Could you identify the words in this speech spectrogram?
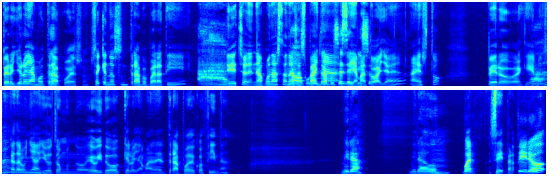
pero yo lo llamo trapo eso. Sé que no es un trapo para ti. Ah, de hecho, en algunas zonas No, de el España trapo es el se llama piso. toalla, ¿eh? A esto. Pero aquí además en Ah. Cataluña yo todo el mundo he oído que lo llaman el trapo de cocina. mira, mira vos. Mm. Bueno, Sí, perdón. Pero,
